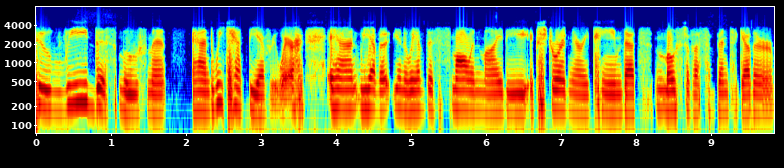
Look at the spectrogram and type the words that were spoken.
to lead this movement and we can't be everywhere. And we have a, you know, we have this small and mighty, extraordinary team that's most of us have been together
